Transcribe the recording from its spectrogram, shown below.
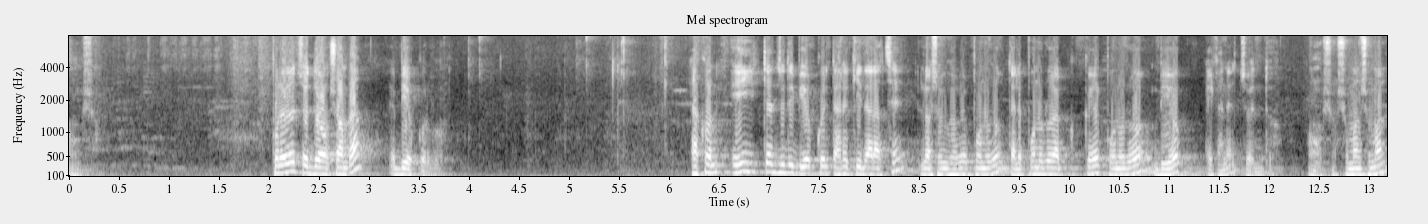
অংশ। পনেরো, চোদ্দ অংশ আমরা বিয়োগ করব। এখন এইটা যদি বিয়োগ করি, তাহলে কী দাঁড়াচ্ছে? লসগু হবে পনেরো, তাহলে পনেরো এককে পনেরো বিয়োগ এখানে চোদ্দ অংশ। সমান সমান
